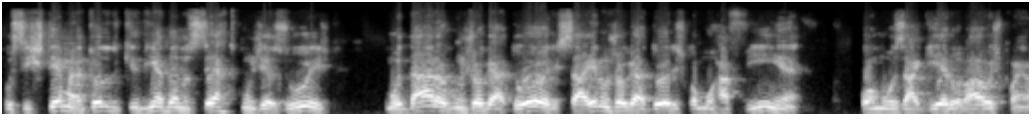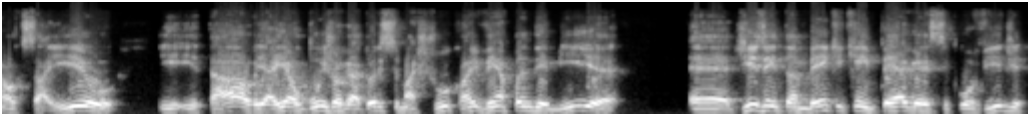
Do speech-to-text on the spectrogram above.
o sistema todo do que vinha dando certo com Jesus, mudaram alguns jogadores, saíram jogadores como o Rafinha, como o zagueiro lá, o espanhol que saiu, e, e tal, e aí alguns jogadores se machucam, aí vem a pandemia, é, dizem também que quem pega esse Covid,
